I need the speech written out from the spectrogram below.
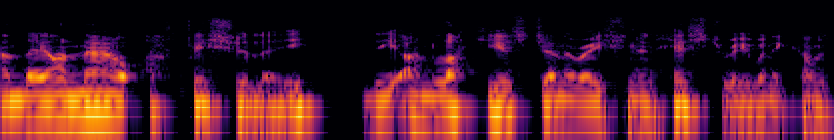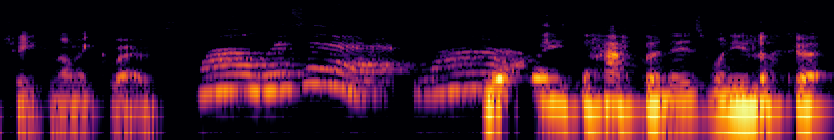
And they are now officially the unluckiest generation in history when it comes to economic growth. Wow, is it? Wow. What tends to happen is when you look at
